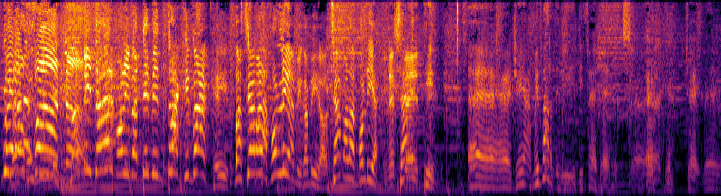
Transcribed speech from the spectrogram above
Ma era un mi- fan! Ma mi telefoni per dirmi tracchi facchi! Ma siamo alla follia, amico mio! Siamo alla follia! In effetti. Senti, eh, J.R., mi parli di, di FedEx? Eh, cioè, eh,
